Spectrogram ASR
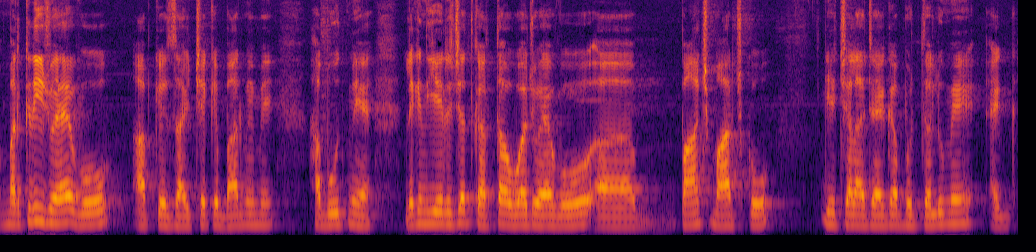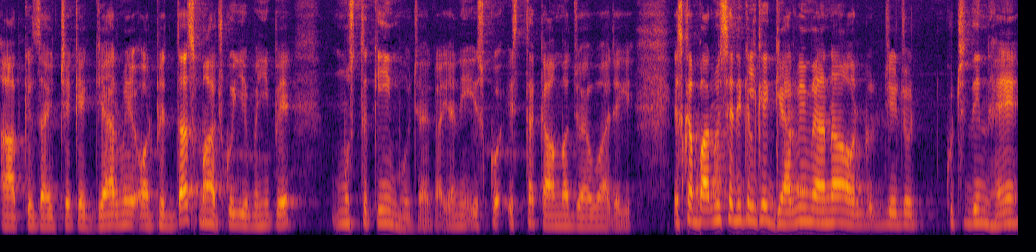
مرکری جو ہے وہ آپ کے زائچے کے بارہویں میں حبوت میں ہے، لیکن یہ رجت کرتا ہوا جو ہے وہ پانچ مارچ کو یہ چلا جائے گا بردلو میں، آپ کے زائچے کے گیارہویں اور پھر دس مارچ کو یہ وہیں پہ مستقیم ہو جائے گا یعنی اس کو استقامت جو ہے وہ آ جائے گی۔ اس کا بارہویں سے نکل کے گیارہویں میں آنا اور یہ جو کچھ دن ہیں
